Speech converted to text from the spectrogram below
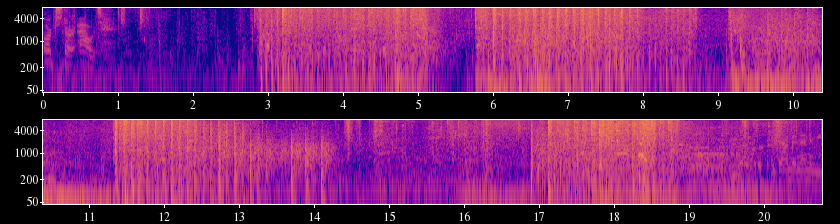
Arcstar out. I downed an enemy.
